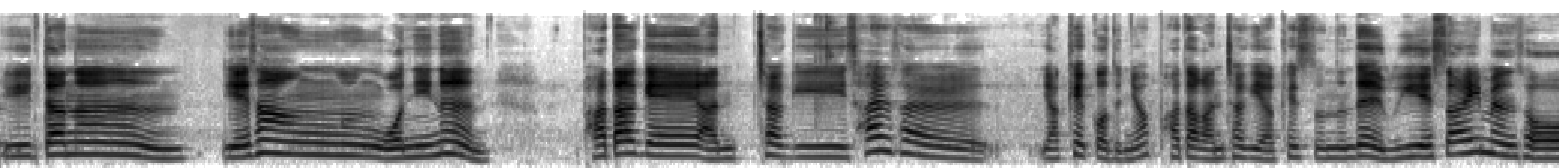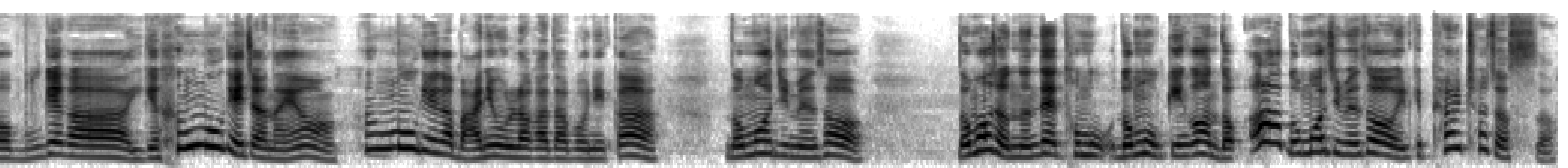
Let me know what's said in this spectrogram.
일단은 예상 원인은 바닥에 안착이 살살 약했거든요. 바닥 안착이 약했었는데 위에 쌓이면서 무게가 이게 흙무게잖아요. 흙무게가 많이 올라가다 보니까 넘어지면서 넘어졌는데 너무 너무 웃긴 건 너, 아 넘어지면서 이렇게 펼쳐졌어.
